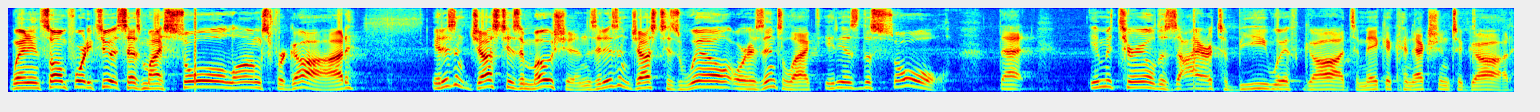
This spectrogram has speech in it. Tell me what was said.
When in Psalm 42 it says, My soul longs for God, it isn't just his emotions, it isn't just his will or his intellect, it is the soul that immaterial desire to be with God, to make a connection to God.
